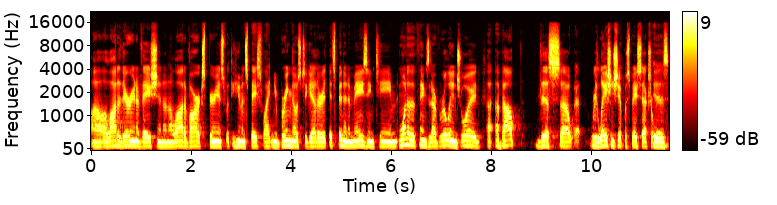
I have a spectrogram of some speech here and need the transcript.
uh, a lot of their innovation and a lot of our experience with the human spaceflight, and you bring those together, it, has been an amazing team. One of the things that I've really enjoyed uh, about this uh, relationship with SpaceX is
